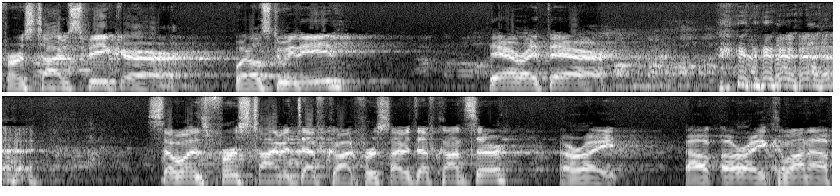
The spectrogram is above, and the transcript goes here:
First time speaker. What else do we need? There, right there. Someone's first time at DEF CON. First time at DEF CON, sir? All right. Up, all right, come on up.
